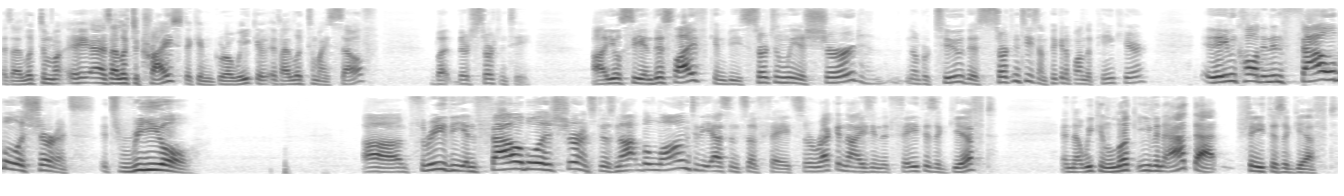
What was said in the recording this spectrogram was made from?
as I look to my, as I look to Christ. It can grow weak if I look to myself, but there's certainty. Uh, you'll see in this life can be certainly assured. Number two, this certainty. So I'm picking up on the pink here. They even call it an infallible assurance. It's real. Uh, three, the infallible assurance does not belong to the essence of faith. So recognizing that faith is a gift and that we can look even at that faith as a gift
